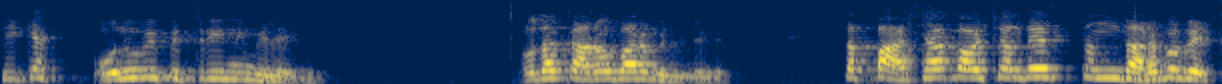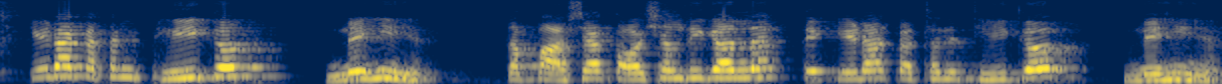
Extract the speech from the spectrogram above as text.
ਠੀਕ ਹੈ, ਉਹਨੂੰ ਵੀ ਪਿਤਰੀ ਨਹੀਂ ਮਿਲੇਗੀ। ਉਹਦਾ ਕਾਰੋਬਾਰ ਮਿਲ ਜਾਏਗਾ। ਤਾਂ ਭਾਸ਼ਾ ਕੌਸ਼ਲ ਦੇ ਸੰਦਰਭ ਵਿੱਚ ਕਿਹੜਾ ਕਥਨ ਠੀਕ ਨਹੀਂ ਹੈ? ਤਾਂ ਭਾਸ਼ਾ ਕੌਸ਼ਲ ਦੀ ਗੱਲ ਹੈ ਤੇ ਕਿਹੜਾ ਕਥਨ ਠੀਕ ਨਹੀਂ ਹੈ?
